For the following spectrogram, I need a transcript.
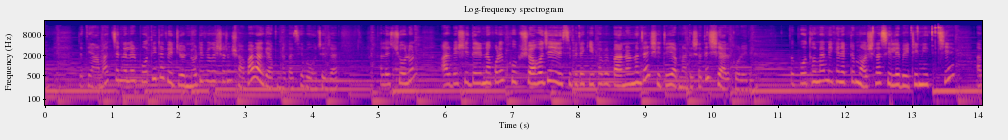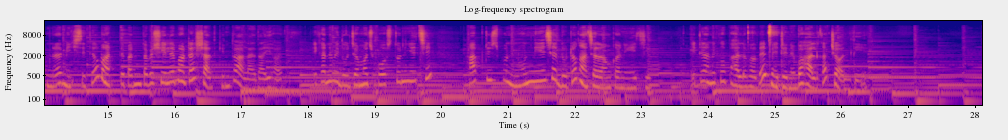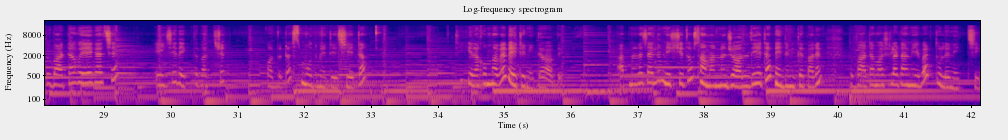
যাতে আমার চ্যানেলের প্রতিটা ভিডিওর নোটিফিকেশন সবার আগে আপনার কাছে পৌঁছে যায়। তাহলে চলুন, আর বেশি দেরি না করে খুব সহজে এই রেসিপিটা কীভাবে বানানো যায় সেটাই আপনাদের সাথে শেয়ার করে নিই। তো প্রথমে আমি এখানে একটা মশলা শিলে বেটে নিচ্ছি। আপনারা মিক্সিতেও বাটতে পারেন, তবে শিলে বাটার স্বাদ কিন্তু আলাদাই হয়। এখানে আমি দু চামচ পোস্ত নিয়েছি। হাফ টিস্পুন নুন নিয়েছি আর দুটো কাঁচা লঙ্কা নিয়েছি। এটা আমি খুব ভালোভাবে বেটে নেব হালকা জল দিয়ে। তো বাটা হয়ে গেছে। এই যে দেখতে পাচ্ছেন কতটা স্মুথ মেটেছি এটা। ঠিক এরকমভাবে বেটে নিতে হবে। আপনারা চাইলে মিক্সিতেও সামান্য জল দিয়ে এটা বেটে নিতে পারেন। তো বাটা মশলাটা আমি এবার তুলে নিচ্ছি।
